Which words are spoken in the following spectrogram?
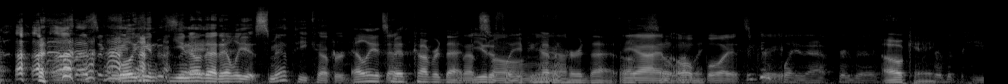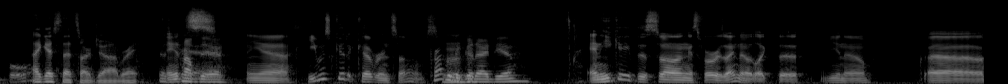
That's a great well, you to you know that Elliott Smith he covered. Elliott that- Smith covered that, that beautifully. if song, you haven't heard that, oh, yeah, so and lovely. oh boy, it's great. we can play that for the Okay. for the people. I guess that's our job, right? That's It's- probably a, yeah, he was good at covering songs. probably a good idea. And he gave this song, as far as I know, like the you know, uh,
